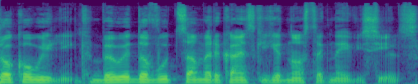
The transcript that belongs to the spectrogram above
Joko Willing, były dowódca amerykańskich jednostek Navy SEALs.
